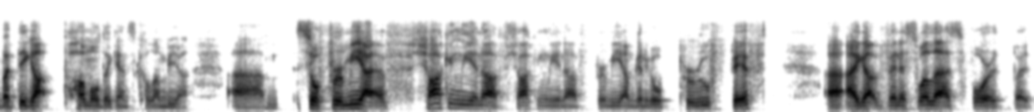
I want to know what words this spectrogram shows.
but they got pummeled against Colombia. Um, so for me, I, shockingly enough, shockingly enough, for me, I'm going to go Peru fifth. Uh, I got Venezuela as fourth, but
